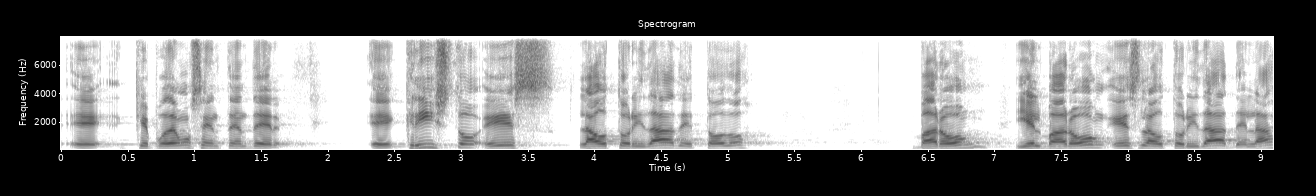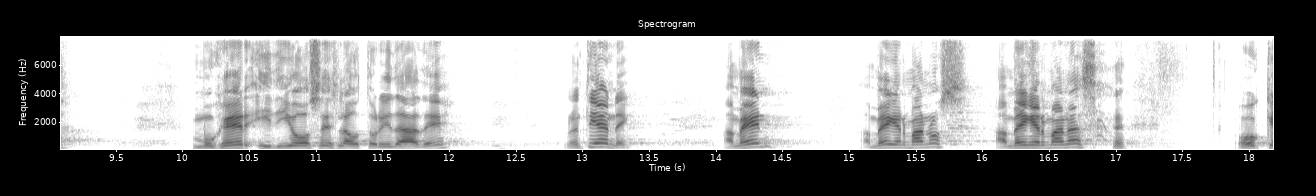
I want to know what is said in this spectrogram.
eh, que podemos entender, eh, Cristo es la autoridad de todo varón y el varón es la autoridad de la mujer y Dios es la autoridad de ¿Lo entienden? Amén. Amén, hermanos. Amén, hermanas. ok.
